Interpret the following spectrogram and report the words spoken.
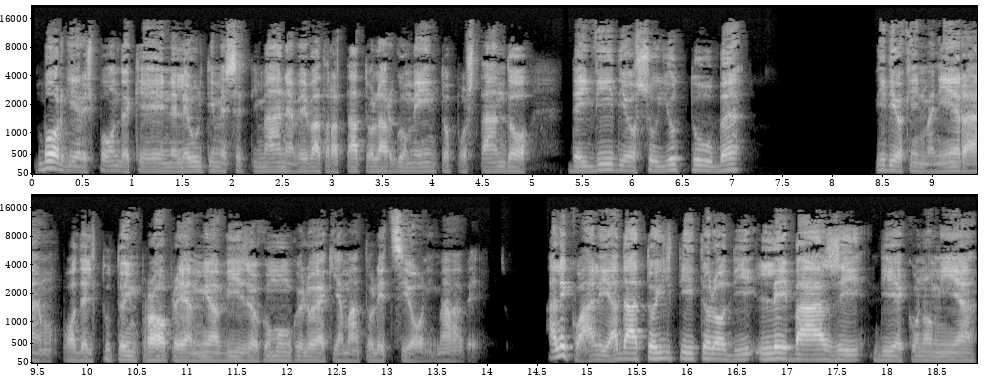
Borghi risponde che nelle ultime settimane aveva trattato l'argomento postando dei video su YouTube, video che in maniera un po' del tutto impropria a mio avviso comunque lui ha chiamato lezioni, ma vabbè, alle quali ha dato il titolo di Le basi di economia.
